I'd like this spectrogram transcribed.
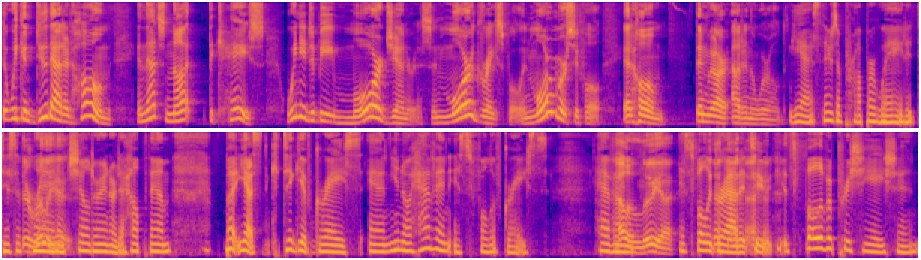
that we can do that at home, and that's not the case. We need to be more generous and more graceful and more merciful at home than we are out in the world. Yes, there's a proper way to discipline really our children or to help them. But yes, to give grace. And, you know, heaven is full of grace. Heaven Hallelujah. is full of gratitude, it's full of appreciation.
